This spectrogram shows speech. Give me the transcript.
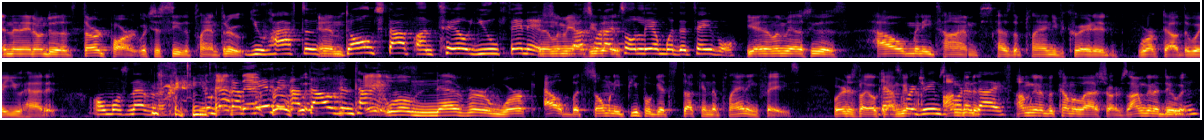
and then they don't do the third part, which is see the plan through. you have to And- don't stop until you finish. And then let me That's what I told Liam with the table. yeah, and then let me ask you this: how many times has the plan you've created worked out the way you had it? Almost never. You gotta Never pivot a thousand times. It will never work out, but so many people get stuck in the planning phase. Where it's like, okay, That's I'm gonna, dreams I'm go gonna, die. Mm-hmm. I'm gonna become a lash artist. I'm gonna do it.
